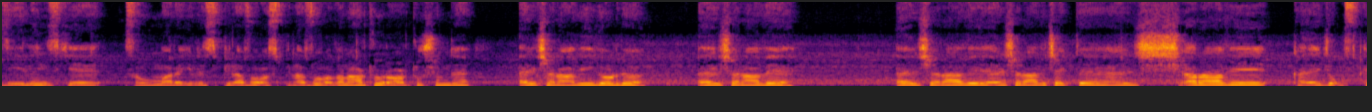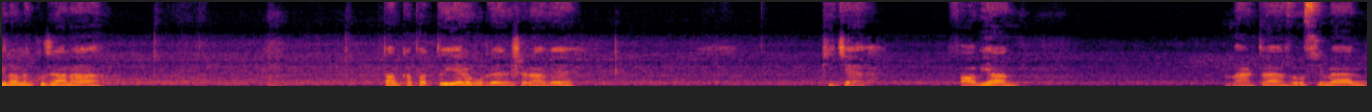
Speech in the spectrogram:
Zielinski savunmaya girdi. Spinazzola. Spinazzola'dan Arthur. Arthur şimdi El Şeravi'yi gördü. El Şeravi. El Şeravi. El Şeravi çekti. El Şeravi. Kaleci Ospina'nın kucağına. Tam kapattığı yere vurdu El Şeravi. Pique. Fabian. Mertens, Osimen.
